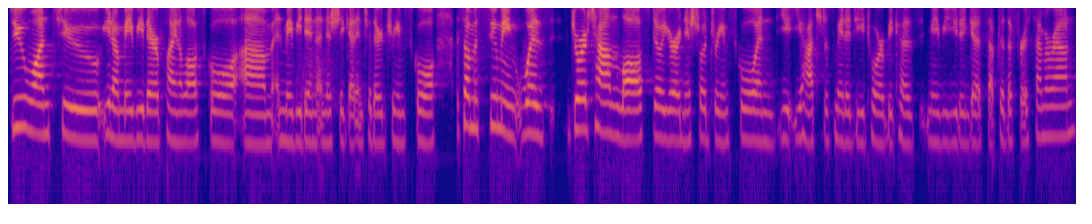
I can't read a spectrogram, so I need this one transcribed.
do want to, you know, maybe they're applying to law school um, and maybe didn't initially get into their dream school. So I'm assuming was Georgetown Law still your initial dream school and you, you had to just made a detour because maybe you didn't get accepted the first time around?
